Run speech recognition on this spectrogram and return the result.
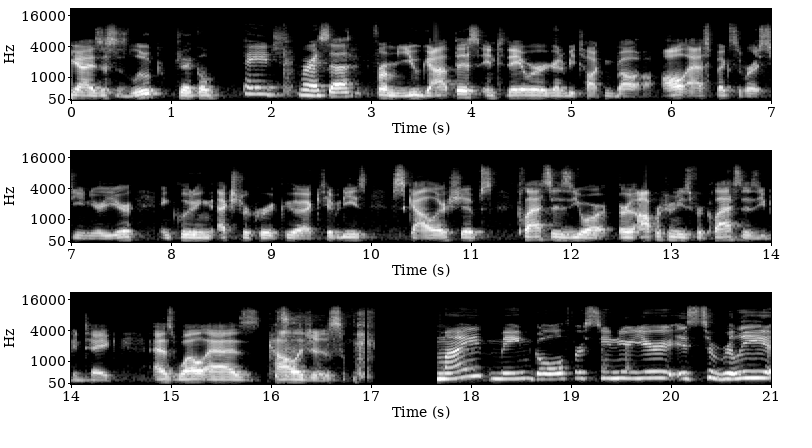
guys, this is Luke Jacob. Paige. Marissa. from You Got This, and today we're going to be talking about all aspects of our senior year, including extracurricular activities, scholarships, classes you are, or opportunities for classes you can take, as well as colleges. My main goal for senior year is to really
